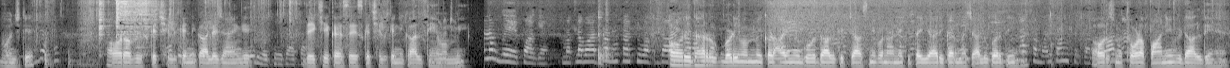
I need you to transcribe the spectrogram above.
भूंज के। और अब इसके छिलके निकाले जाएँगे। देखिए कैसे इसके छिलके निकालती हैं मम्मी। और इधर बड़ी मम्मी कढ़ाई में गुड़ डाल के चाशनी बनाने की तैयारी करना चालू कर दी हैं। और उसमें थोड़ा पानी भी डाल दिए हैं।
